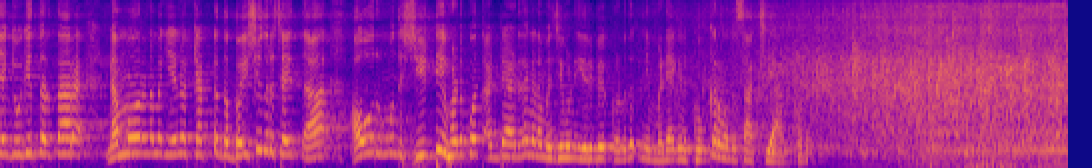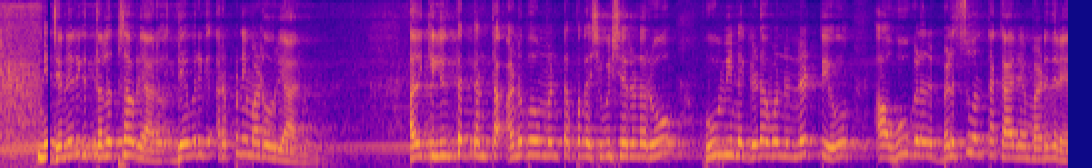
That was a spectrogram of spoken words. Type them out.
ಜಗ್ಗಿ ಹೋಗಿತ್ತಿರ್ತಾರೆ ನಮ್ಮವ್ರು ನಮಗೆ ಏನೋ ಕೆಟ್ಟದ್ದು ಬಯಸಿದ್ರು ಸಹಿತ ಅವ್ರ ಮುಂದೆ ಸಿಟಿ ಹೊಡ್ಕೋತ ಅಡ್ಡಾಡ್ದಂಗೆ ನಮ್ಮ ಜೀವನ ಇರಬೇಕು ಅನ್ನೋದಕ್ಕೆ ನಿಮ್ಮ ಮನೆಯಾಗಿನ ಕುಕ್ಕರ್ ಒಂದು ಸಾಕ್ಷಿ ಆಗ್ತದೆ. ಜನರಿಗೆ ತಲುಪಿಸೋರು ಯಾರು? ದೇವರಿಗೆ ಅರ್ಪಣೆ ಮಾಡೋರು ಯಾರು? ಅದಕ್ಕೆ ಇಲ್ಲಿರ್ತಕ್ಕಂಥ ಅನುಭವ ಮಂಟಪದ ಶಿವಶರಣರು ಹೂವಿನ ಗಿಡವನ್ನು ನೆಟ್ಟು ಆ ಹೂಗಳನ್ನು ಬೆಳೆಸುವಂಥ ಕಾರ್ಯ ಮಾಡಿದರೆ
